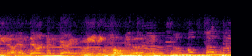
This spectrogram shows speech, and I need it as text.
you know, has never been very meaningful to us.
